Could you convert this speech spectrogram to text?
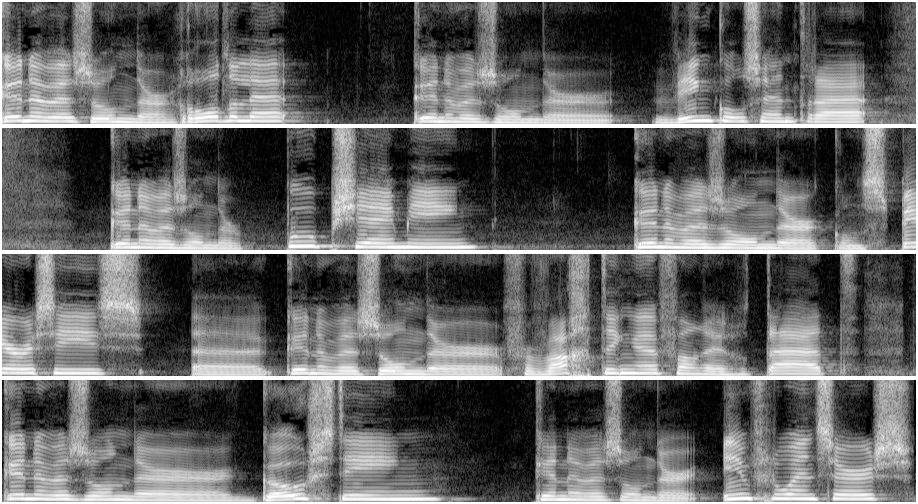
Kunnen we zonder roddelen? Kunnen we zonder winkelcentra? Kunnen we zonder poopshaming? Kunnen we zonder conspiracies? Uh, kunnen we zonder verwachtingen van resultaat? Kunnen we zonder ghosting? Kunnen we zonder influencers?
